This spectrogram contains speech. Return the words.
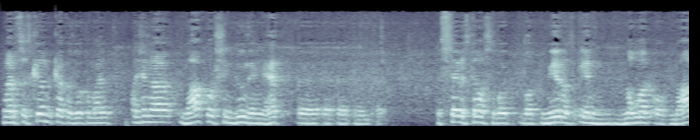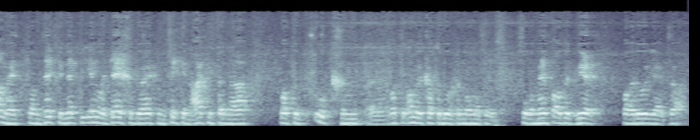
Maar dit is skielik kataloog maar as jy nou navorsing doen en jy het 'n uh, 'n uh, uh, uh, 'n sterrestelsel wat wat meer as een nommer of naam het, dan sit jy net die een wat jy gebruik en sit jy 'n hakie daarna wat dit ook gen, uh, wat die ander kataloog genoem is. So dan mense altyd weet waaroor jy praat.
